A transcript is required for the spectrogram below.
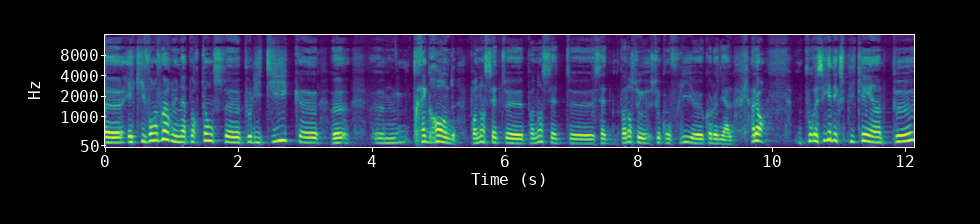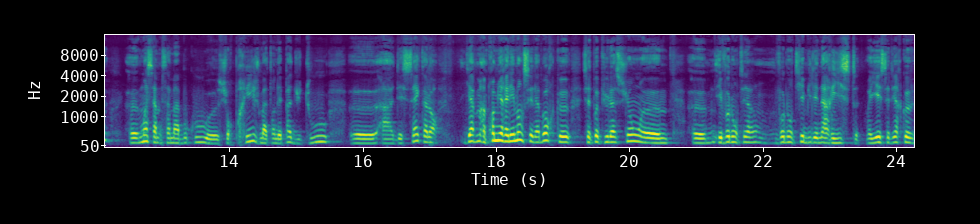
euh, et qui vont avoir une importance euh, politique euh, très grande pendant, cette, pendant, cette, pendant ce, conflit colonial. Alors, pour essayer d'expliquer un peu, moi, ça m'a beaucoup surpris. Je m'attendais pas du tout à des sectes. Alors, il y a un premier élément, c'est d'abord que cette population euh, euh, est volontaire, volontiers millénariste. Voyez, c'est-à-dire que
